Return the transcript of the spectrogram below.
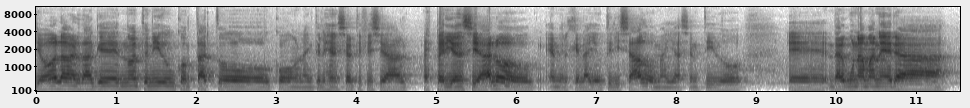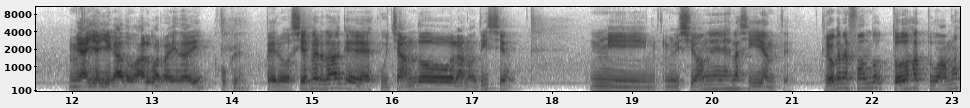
Yo la verdad que no he tenido un contacto con la inteligencia artificial experiencial o en el que la haya utilizado o me haya sentido eh, de alguna manera me haya llegado algo a raíz de ahí. Okay. Pero sí es verdad que escuchando la noticia, mi, mi visión es la siguiente Creo que en el fondo todos actuamos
